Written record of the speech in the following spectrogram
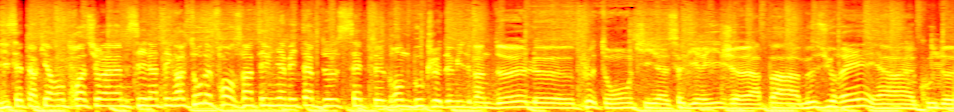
17h43 sur RMC, l'intégral Tour de France, 21e étape de cette grande boucle 2022. Le peloton qui euh, se dirige à pas mesuré et à un coup de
